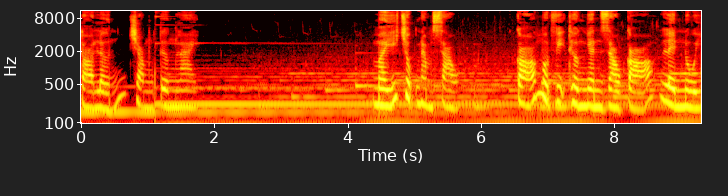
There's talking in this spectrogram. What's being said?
to lớn trong tương lai. Mấy chục năm sau, có một vị thương nhân giàu có lên núi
